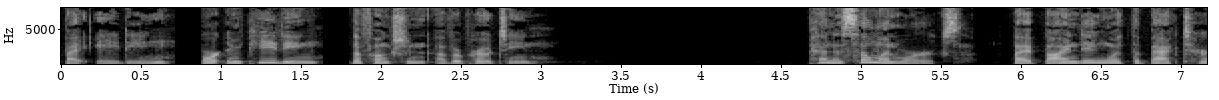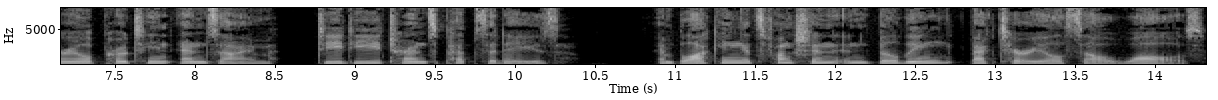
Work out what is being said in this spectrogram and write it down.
by aiding or impeding the function of a protein. Penicillin works by binding with the bacterial protein enzyme DD transpeptidase and blocking its function in building bacterial cell walls.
